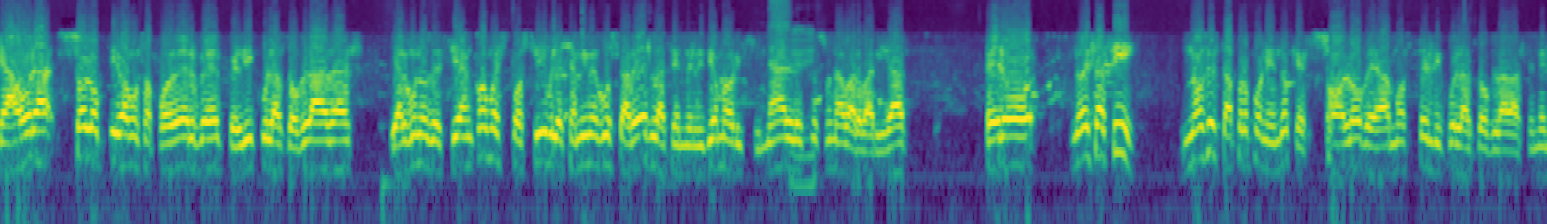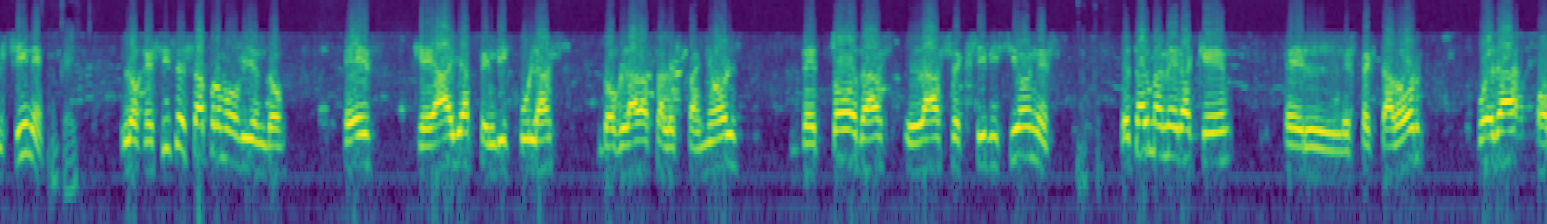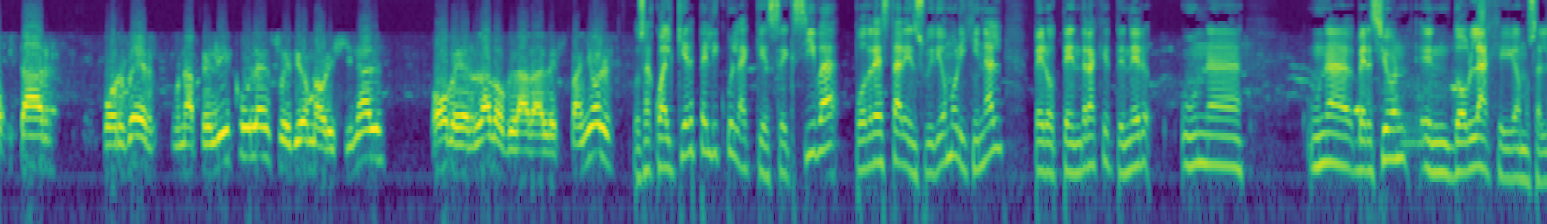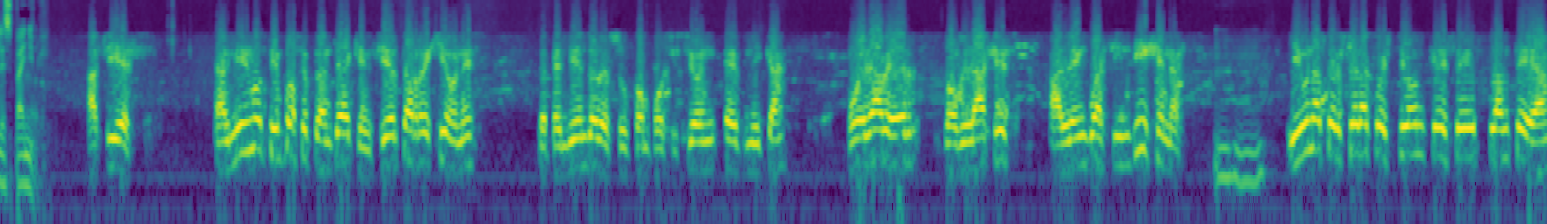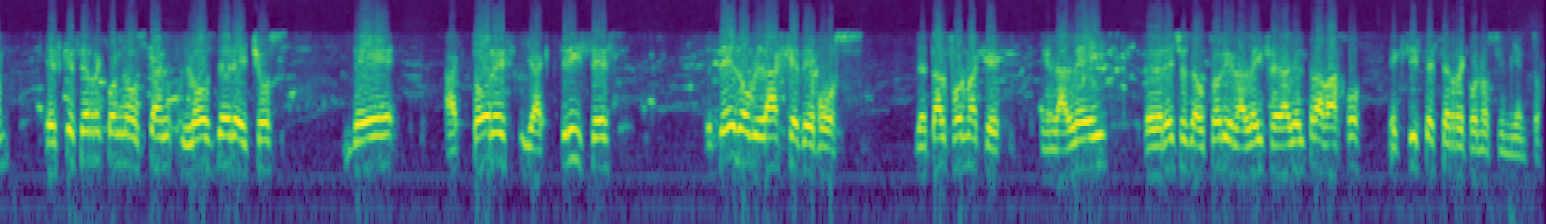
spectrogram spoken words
que ahora solo íbamos a poder ver películas dobladas y algunos decían, ¿cómo es posible si a mí me gusta verlas en el idioma original? Eso es una barbaridad. Pero no es así. No se está proponiendo que solo veamos películas dobladas en el cine. Lo que sí se está promoviendo es que haya películas dobladas al español de todas las exhibiciones. De tal manera que el espectador pueda optar por ver una película en su idioma original o verla doblada al español. O sea, cualquier película que se exhiba podrá estar en su idioma original, pero tendrá que tener una, una versión en doblaje, digamos, al español. Así es. Al mismo tiempo se plantea que en ciertas regiones, dependiendo de su composición étnica, pueda haber doblajes a lenguas indígenas. Y una tercera cuestión que se plantea es que se reconozcan los derechos de actores y actrices de doblaje de voz, de tal forma que en la ley de derechos de autor y en la ley federal del trabajo existe ese reconocimiento.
